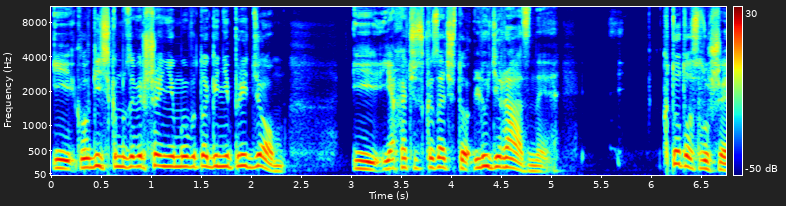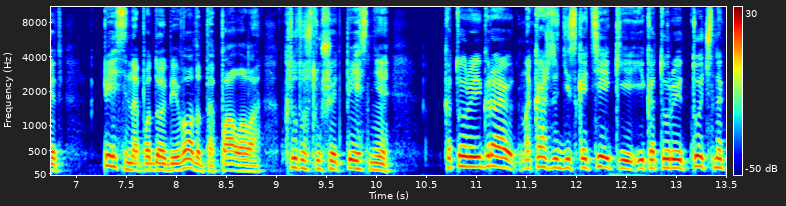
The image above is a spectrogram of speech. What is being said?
и к логическому завершению мы в итоге не придем. И я хочу сказать, что люди разные. Кто-то слушает песни наподобие Влада Топалова, кто-то слушает песни, которые играют на каждой дискотеке и которые точно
